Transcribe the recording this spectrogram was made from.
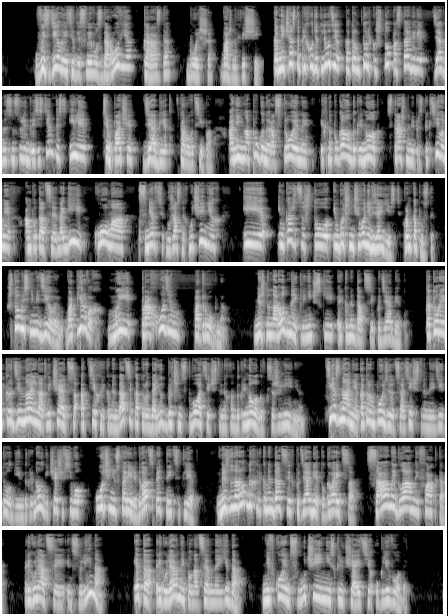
вы сделаете для своего здоровья гораздо больше важных вещей. Ко мне часто приходят люди, которым только что поставили диагноз инсулинорезистентность или, тем паче, диабет второго типа. Они напуганы, расстроены, их напугал эндокринолог страшными перспективами, ампутация ноги, кома, смерть в ужасных мучениях. И им кажется, что им больше ничего нельзя есть, кроме капусты. Что мы с ними делаем? Во-первых, мы проходим подробно международные клинические рекомендации по диабету которые кардинально отличаются от тех рекомендаций, которые дают большинство отечественных эндокринологов, к сожалению. Те знания, которым пользуются отечественные диетологи и эндокринологи, чаще всего очень устарели, 25-30 лет. В международных рекомендациях по диабету говорится, самый главный фактор регуляции инсулина – это регулярная и полноценная еда. Ни в коем случае не исключайте углеводы.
